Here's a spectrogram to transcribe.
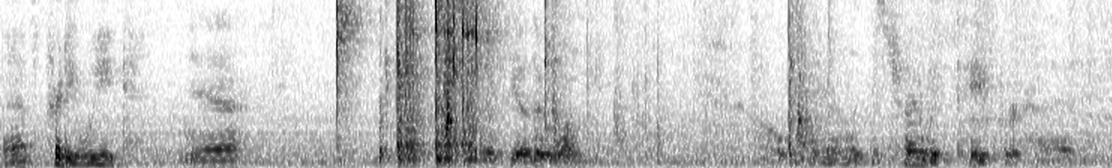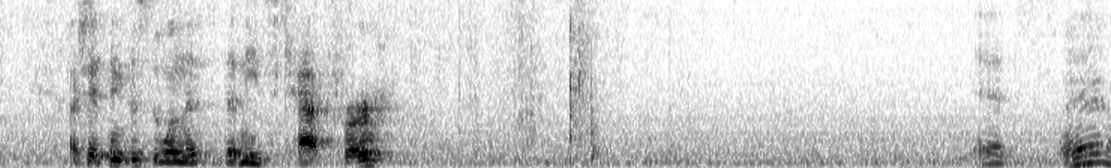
That's pretty weak. Yeah. Like the other one. Oh, yeah, let's try with paper. Actually, I think this is the one that, that needs cat fur. It's yeah.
